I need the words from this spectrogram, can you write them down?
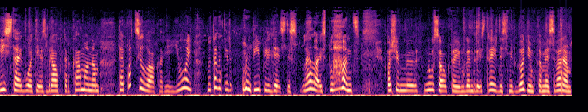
iztaigoties, braukt ar kamanam. Tāpat cilvēki arī joja. Nu, tagad ir pīpildīts tas lielais plāns pa šim nosauktajiem gandrīz 30 gadiem, ka mēs varam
